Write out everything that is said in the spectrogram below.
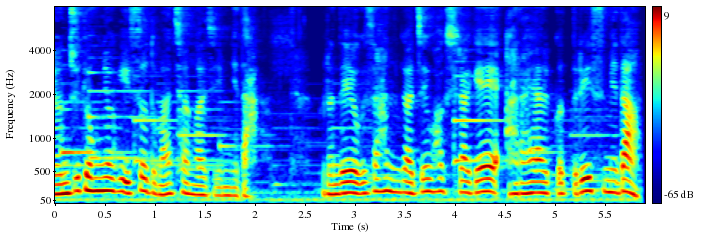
연주 경력이 있어도 마찬가지입니다. 그런데 여기서 한 가지 확실하게 알아야 할 것들이 있습니다.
